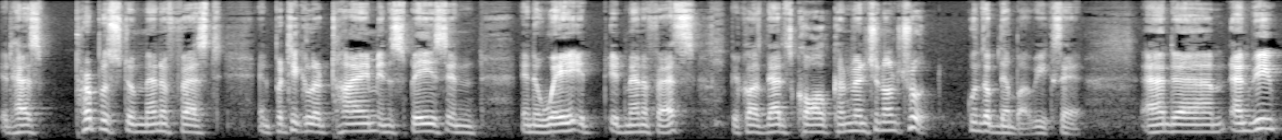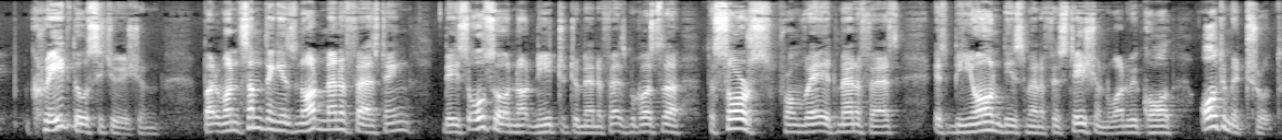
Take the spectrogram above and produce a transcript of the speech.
It has purpose to manifest in particular time, in space, in, in a way it, it manifests, because that's called conventional truth. Kunzab we say. And, um, and we create those situations. But when something is not manifesting, there is also not needed to manifest because the, the source from where it manifests is beyond this manifestation, what we call ultimate truth,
